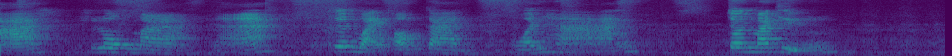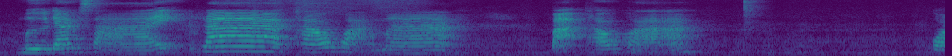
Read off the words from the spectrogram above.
าลงมานะเคลื่อนไหวพร้อมกันม้วนหาง จนมาถึงมือด้านซ้าย ลากเท้าขวามา ปะเท้าขวา กว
